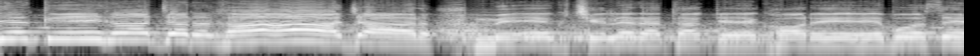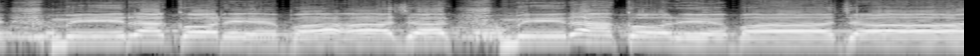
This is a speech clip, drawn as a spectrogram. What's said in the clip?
দেখি হাজার হাজার মেঘ ছেলেরা থাকে ঘরে বসে, মেয়েরা করে বাজার, মেয়েরা করে বাজার,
